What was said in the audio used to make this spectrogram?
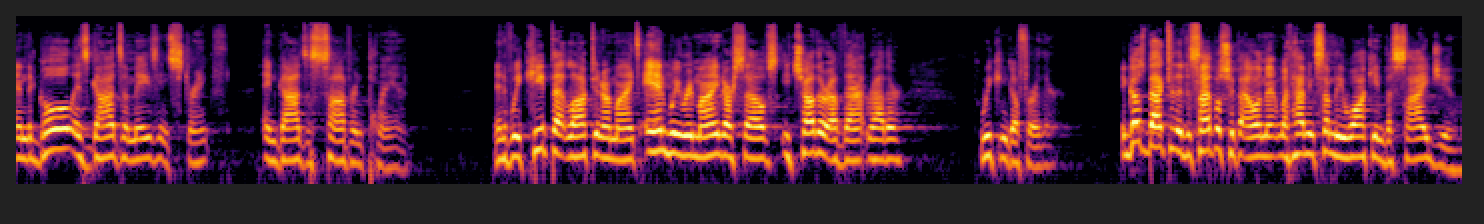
And the goal is God's amazing strength and God's sovereign plan. And if we keep that locked in our minds and we remind ourselves, each other of that rather, we can go further. It goes back to the discipleship element with having somebody walking beside you.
